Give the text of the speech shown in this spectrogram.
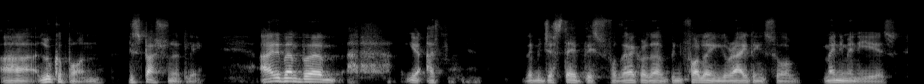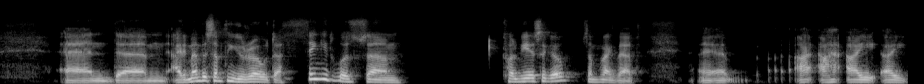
uh, look upon dispassionately. I remember, yeah, I, let me just state this for the record, I've been following your writings for many, many years. And um, I remember something you wrote, I think it was um, 12 years ago, something like that. Uh, I, I, I,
